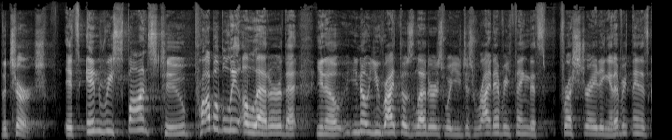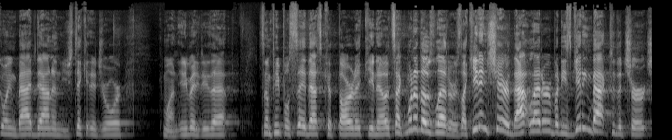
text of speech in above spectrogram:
the church. It's in response to probably a letter that, you know, you know, you write those letters where you just write everything that's frustrating and everything that's going bad down and you stick it in a drawer. Come on, anybody do that? Some people say that's cathartic, you know. It's like one of those letters. Like he didn't share that letter, but he's getting back to the church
